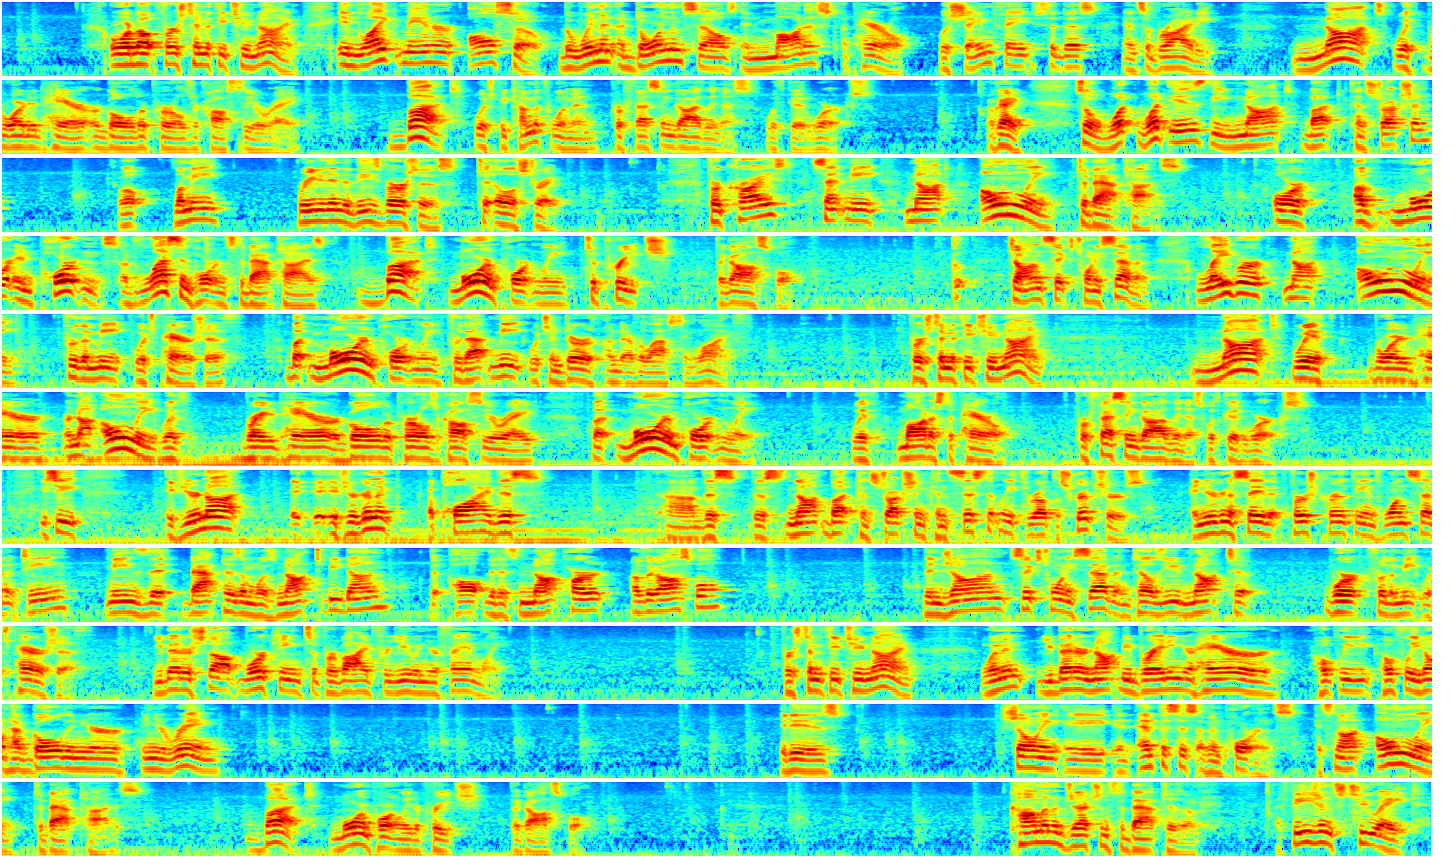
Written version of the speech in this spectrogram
Or what about 1 Timothy 2 9? In like manner also the women adorn themselves in modest apparel, with shamefacedness and sobriety, not with broidered hair or gold or pearls or costly array, but which becometh women professing godliness with good works. Okay, so what, what is the not but construction? Well, let me read it into these verses to illustrate. For Christ sent me not only to baptize, or of more importance, of less importance to baptize, but more importantly to preach the gospel. John 6 27. Labor not only for the meat which perisheth, but more importantly for that meat which endureth unto everlasting life. 1 Timothy 2 9, not with broided hair, or not only with braided hair or gold or pearls or costly array, but more importantly with modest apparel, professing godliness with good works. You see, if you're not, if you're going to apply this, uh, this, this not but construction consistently throughout the scriptures, and you're going to say that 1 Corinthians 1.17 means that baptism was not to be done, that Paul that it's not part of the gospel, then John 6.27 tells you not to work for the meat which perisheth. You better stop working to provide for you and your family. 1 Timothy 2.9, women, you better not be braiding your hair or hopefully hopefully you don't have gold in your in your ring. It is showing a, an emphasis of importance. It's not only to baptize, but more importantly to preach the gospel. Common objections to baptism. Ephesians 2 8.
